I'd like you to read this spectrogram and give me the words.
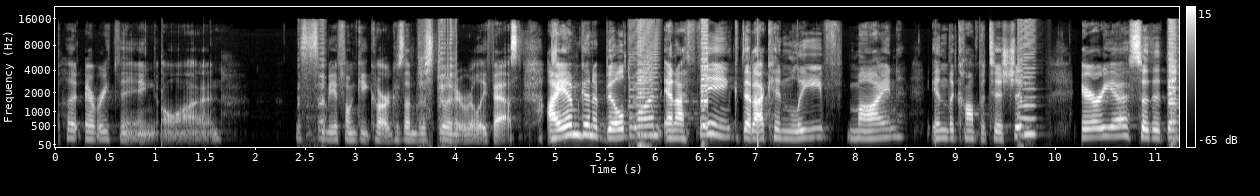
put everything on. This is going to be a funky card because I'm just doing it really fast. I am going to build one, and I think that I can leave mine in the competition area so that then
